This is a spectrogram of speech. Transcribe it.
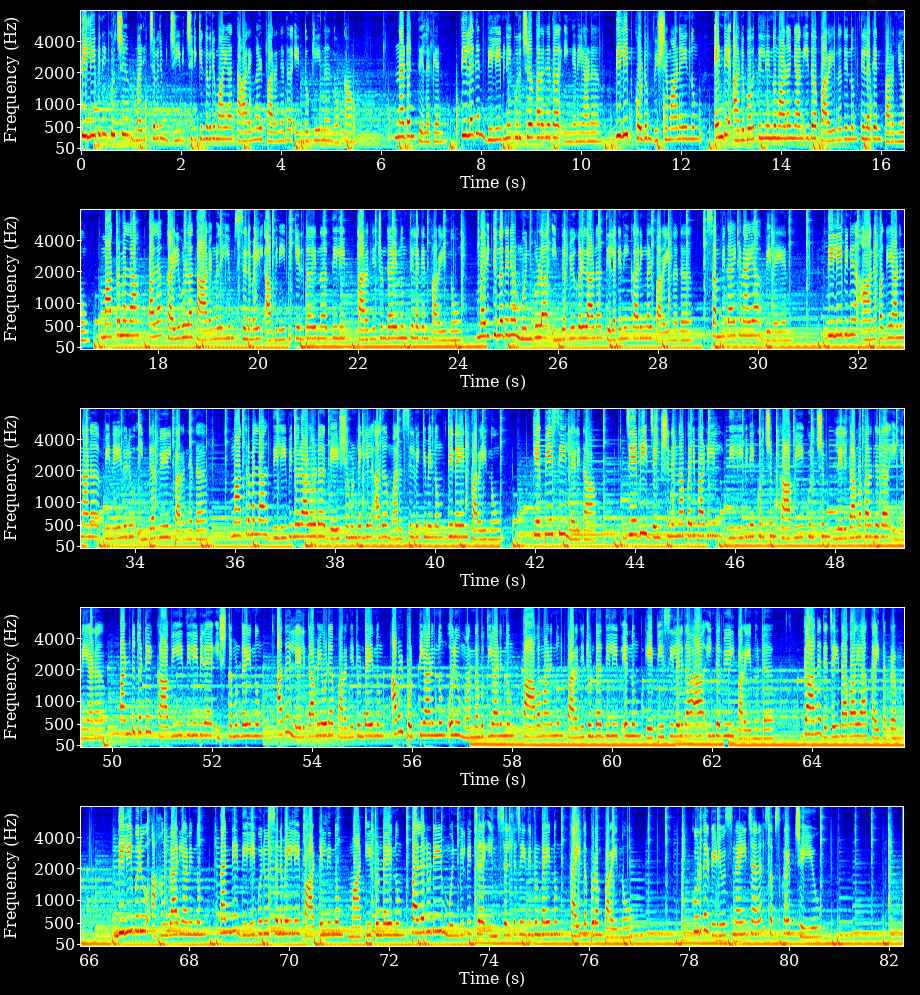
ദിലീപിനെ കുറിച്ച് മരിച്ചവരും ജീവിച്ചിരിക്കുന്നവരുമായ താരങ്ങൾ പറഞ്ഞത് എന്തൊക്കെയെന്ന് നോക്കാം. നടൻ തിലകൻ. തിലകൻ ദിലീപിനെ കുറിച്ച് പറഞ്ഞത് ഇങ്ങനെയാണ്. ദിലീപ് കൊടും വിഷമാണ് എന്നും എന്റെ അനുഭവത്തിൽ നിന്നുമാണ് ഞാൻ ഇത് പറയുന്നതെന്നും തിലകൻ പറഞ്ഞു. മാത്രമല്ല പല കഴിവുള്ള താരങ്ങളെയും സിനിമയിൽ അഭിനയിപ്പിക്കരുത് എന്ന് ദിലീപ് പറഞ്ഞിട്ടുണ്ട് എന്നും തിലകൻ പറയുന്നു. മരിക്കുന്നതിന് മുൻപുള്ള ഇന്റർവ്യൂകളിലാണ് തിലകൻ ഈ കാര്യങ്ങൾ പറയുന്നത്. സംവിധായകനായ വിനയൻ. ദിലീപിന് ആനപ്പകയാണെന്നാണ് വിനയൻ ഒരു ഇന്റർവ്യൂവിൽ പറഞ്ഞത്. മാത്രമല്ല ദിലീപിന് ഒരാളോട് ദേഷ്യമുണ്ടെങ്കിൽ അത് മനസ്സിൽ വെക്കുമെന്നും വിനയൻ പറയുന്നു. K P S C Lalitha. J B junction എന്ന പരിപാടിയിൽ ദിലീപിനെ കുറിച്ചും കാവ്യയെക്കുറിച്ചും ലളിതാമ്മ പറഞ്ഞത് ഇങ്ങനെയാണ്. പണ്ടു തൊട്ടേ കാവ്യയെ ദിലീപിന് ഇഷ്ടമുണ്ട് എന്നും അത് ലളിതാമ്മയോട് പറഞ്ഞിട്ടുണ്ട് എന്നും അവൾ പൊട്ടിയാണെന്നും ഒരു മന്ദബുദ്ധിയാണെന്നും പാവമാണെന്നും പറഞ്ഞിട്ടുണ്ട് ദിലീപ് എന്നും K P S C Lalitha ആ ഇന്റർവ്യൂവിൽ പറയുന്നുണ്ട്. ഗാനരചയിതാവായ കൈതപ്രം. ദിലീപ് ഒരു അഹങ്കാരിയാണെന്നും തന്നെ ദിലീപ് ഒരു സിനിമയിലെ പാട്ടിൽ നിന്നും മാറ്റിയിട്ടുണ്ടെന്നും പലരുടെയും മുൻപിൽ വെച്ച് ഇൻസൾട്ട് ചെയ്തിട്ടുണ്ടെന്നും കൈതപ്പുറം പറയുന്നു. കൂടുതൽ വീഡിയോസിനായി ചാനൽ സബ്സ്ക്രൈബ് ചെയ്യൂ.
